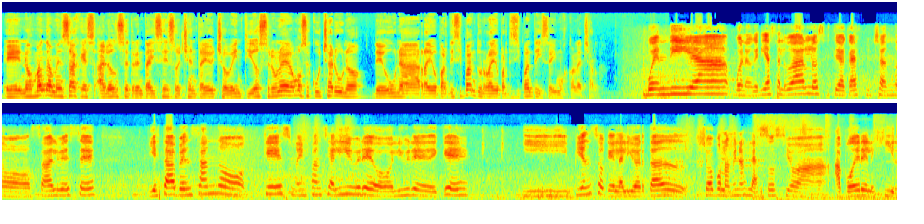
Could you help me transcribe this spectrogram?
Eh, nos mandan mensajes al 11 36 88 22 09. Vamos a escuchar uno de una radio participante, un radio participante y seguimos con la charla. Buen día, bueno, quería saludarlos, estoy acá escuchando Sálvese y estaba pensando qué es una infancia libre o libre de qué y pienso que la libertad yo por lo menos la asocio a, a poder elegir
